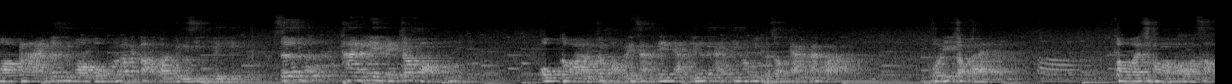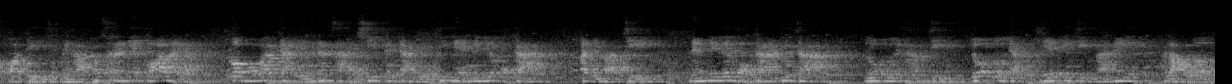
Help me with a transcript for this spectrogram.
มปลายก็คือมหกแล้วก็ไปต่อปตรีสี่ปี ซึ่งถ้านักเรียนเป็นเจ้าของ องค์กรหรือเจ้าของบริษัทเนี่ยอยากเลือกใครที่เขามีประสบการณ์มากกว่า คนที่จบอะไรปวชปวสปตรีถูกไหมครับ เพราะฉะนั้นเนี่ยเพราะอะไรอะ ก็เพราะว่าการเรียนทางด้านสายอาชีพเป็นการเรียนที่เน้นในเรื่องของการปฏิบัติจริง เน้นในเรื่องของการที่จะลงมือทำจริง ยกตัวอย่างเคสจริง ๆ มาให้เราเอ่อ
